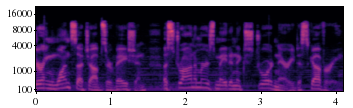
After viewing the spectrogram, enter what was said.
During one such observation, astronomers made an extraordinary discovery.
